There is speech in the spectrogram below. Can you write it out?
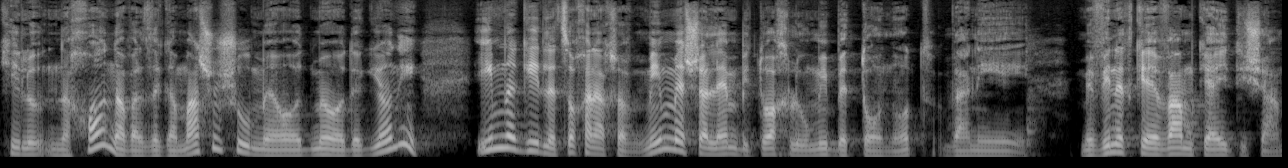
כאילו, נכון, אבל זה גם משהו שהוא מאוד מאוד הגיוני. אם נגיד, לצורך העניין עכשיו, מי משלם ביטוח לאומי בטונות, ואני מבין את כאבם כי הייתי שם,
